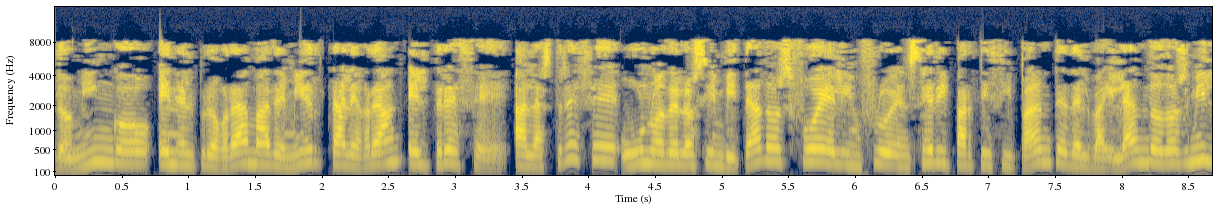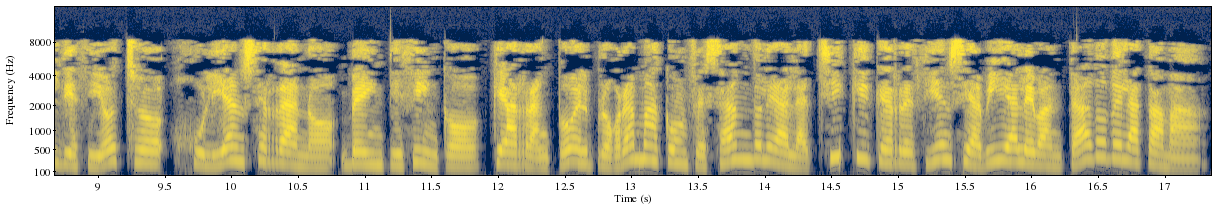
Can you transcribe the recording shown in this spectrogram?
domingo, en el programa de Mirta Legrand, el 13, a las 13, uno de los invitados fue el influencer y participante del Bailando 2018, Julián Serrano, 25, que arrancó el programa confesándole a la chiqui que recién se había levantado de la cama.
